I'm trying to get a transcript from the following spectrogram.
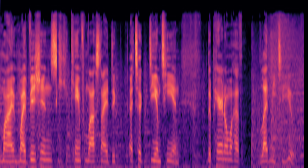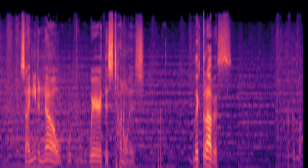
my my visions came from last night. I took DMT, and the paranormal have led me to you. So I need to know wh- where this tunnel is. Lake Travis. Good luck.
